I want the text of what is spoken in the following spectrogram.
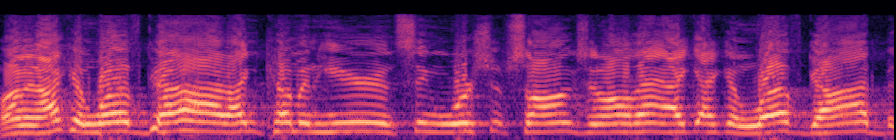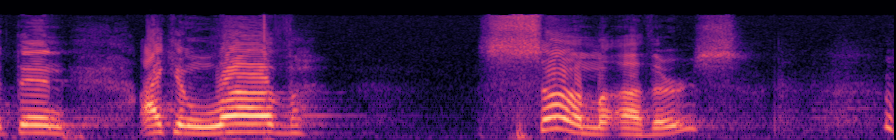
I mean, I can love God. I can come in here and sing worship songs and all that. I, I can love God, but then I can love some others.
